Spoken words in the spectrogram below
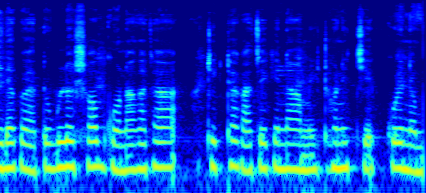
এই দেখো এতগুলো সব গোনাগাটা ঠিকঠাক আছে কি না আমি একটুখানি চেক করে নেব।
